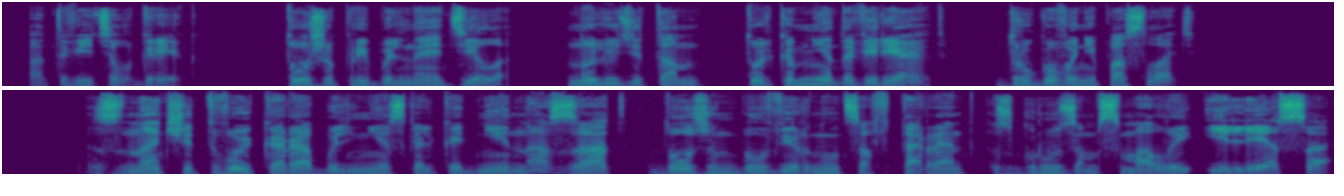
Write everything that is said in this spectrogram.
— ответил Грек. «Тоже прибыльное дело, но люди там только мне доверяют, другого не послать». Значит, твой корабль несколько дней назад должен был вернуться в Торрент с грузом смолы и леса?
